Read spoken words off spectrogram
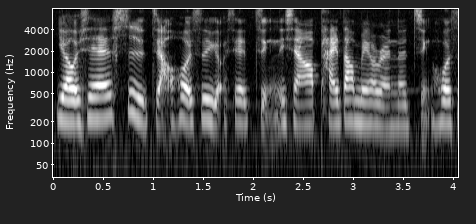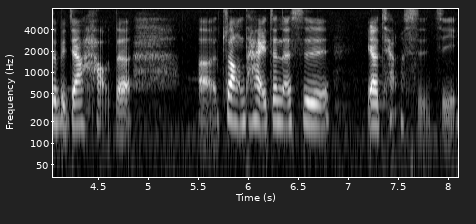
有些视角或者是有些景，你想要拍到没有人的景，或者是比较好的呃状态，真的是要抢时机。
